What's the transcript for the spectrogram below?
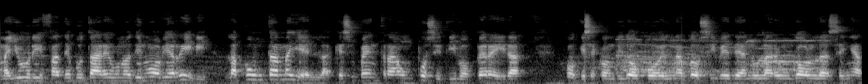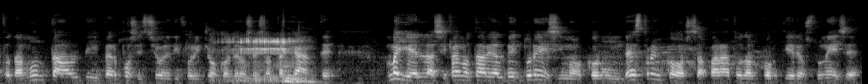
Maiuri fa debuttare uno dei nuovi arrivi, la punta Maiella, che subentra un positivo Pereira. Pochi secondi dopo il Nardò si vede annullare un gol segnato da Montaldi per posizione di fuorigioco dello stesso attaccante. Maiella si fa notare al ventunesimo con un destro in corsa parato dal portiere ostunese.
